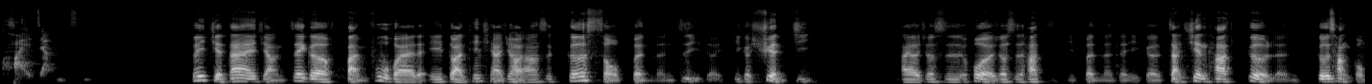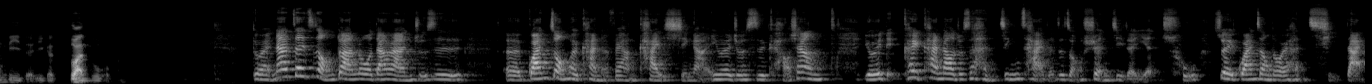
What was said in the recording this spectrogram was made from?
快，这样子。所以简单来讲，这个反复回来的 A 段听起来就好像是歌手本人自己的一个炫技，还有就是或者就是他自己本人的一个展现他个人歌唱功力的一个段落对，那在这种段落，当然就是。呃，观众会看得非常开心啊，因为就是好像有一点可以看到，就是很精彩的这种炫技的演出，所以观众都会很期待。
